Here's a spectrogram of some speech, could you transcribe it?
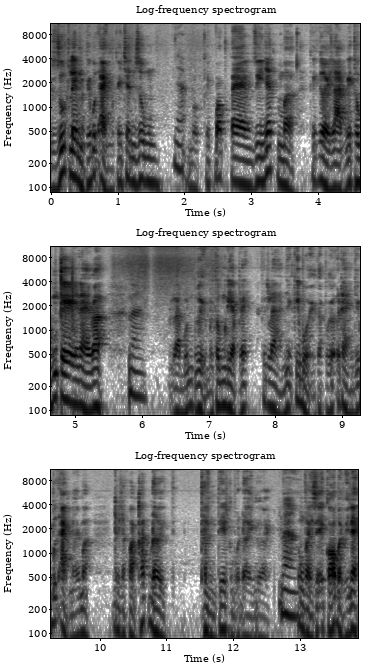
rút lên một cái bức ảnh một cái chân dung Dạ. một cái bóc te duy nhất mà cái người làm cái thống kê này mà Vâng. là muốn gửi một thông điệp đấy tức là những cái buổi gặp gỡ này những bức ảnh này mà đây là khoảng khắc đời thần tiên của một đời người Vâng. không phải dễ có bởi vì này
